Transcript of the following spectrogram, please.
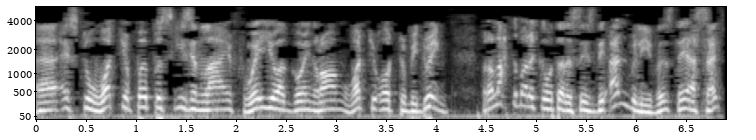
uh, as to what your purpose is in life, where you are going wrong, what you ought to be doing. But Allah Ta'ala says the unbelievers, they are such.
